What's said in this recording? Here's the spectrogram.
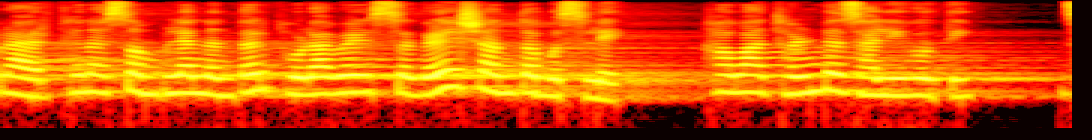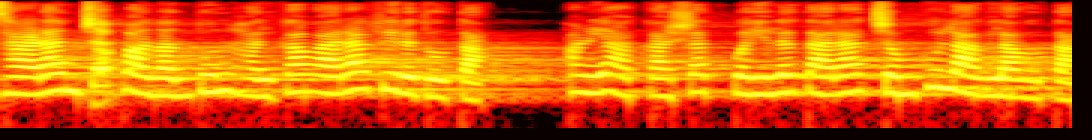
प्रार्थना संपल्यानंतर थोडा वेळ सगळे शांत बसले. हवा थंड झाली होती. झाडांच्या पानांतून हलका वारा फिरत होता आणि आकाशात पहिलं तारा चमकू लागला होता.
